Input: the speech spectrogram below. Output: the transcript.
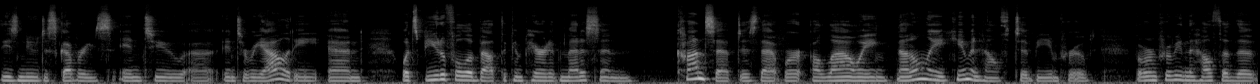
these new discoveries into uh, into reality. And what's beautiful about the comparative medicine concept is that we're allowing not only human health to be improved but we're improving the health of the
